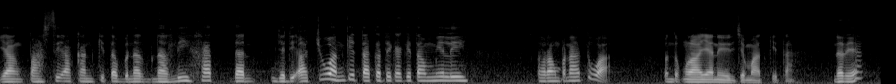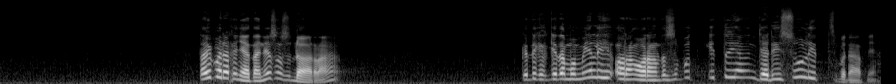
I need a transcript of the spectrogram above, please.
yang pasti akan kita benar-benar lihat dan menjadi acuan kita ketika kita memilih orang penatua untuk melayani di jemaat kita. Benar ya? Tapi pada kenyataannya saudara, ketika kita memilih orang-orang tersebut, itu yang jadi sulit sebenarnya.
